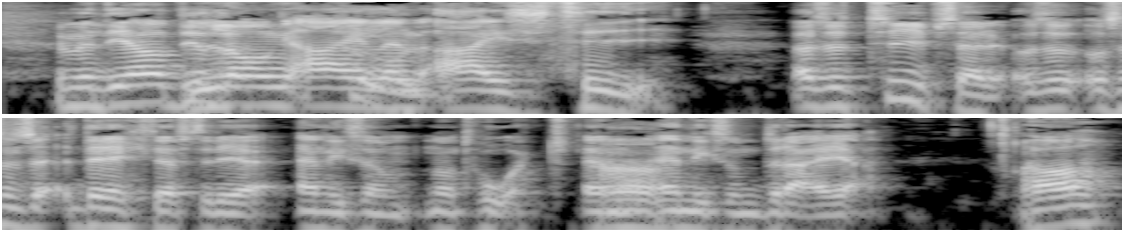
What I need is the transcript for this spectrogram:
Men det hade ju Long Island. Ice Tea. Alltså typ så här, och, så, och sen så direkt efter det, en liksom, något hårt. En, Ja. en liksom draja. Ja.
